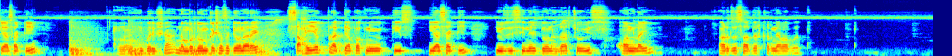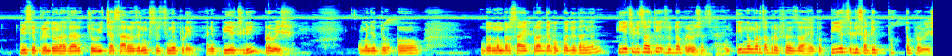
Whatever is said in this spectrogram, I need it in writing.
त्यासाठी ही परीक्षा नंबर दोन कशासाठी होणार आहे? सहाय्यक प्राध्यापक नियुक्तीस यासाठी यू जी सी नेट दोन हजार चोवीस ऑनलाईन अर्ज सादर करण्याबाबत वीस एप्रिल दोन हजार चोवीसच्या सार्वजनिक सूचनेपुढे आणि पी एच डी प्रवेश. म्हणजे दो दोन नंबर सहाय्यक प्राध्यापक पदवीत आणि पी एच डीसाठी सुद्धा प्रवेशच आहे. आणि तीन नंबरचा प्रेफरन्स जो आहे तो पी एच डीसाठी फक्त प्रवेश.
